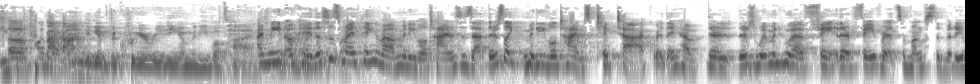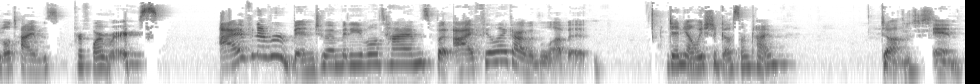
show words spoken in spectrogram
You Oh, can come back I on to give the queer reading of medieval times. I mean, okay, this is my like. thing about medieval times is that there's like medieval times TikTok where they have there. There's women who have fa- their favorites amongst the medieval times performers. I've never been to a medieval times, but I feel like I would love it. Danielle, we should go sometime. Done. In.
